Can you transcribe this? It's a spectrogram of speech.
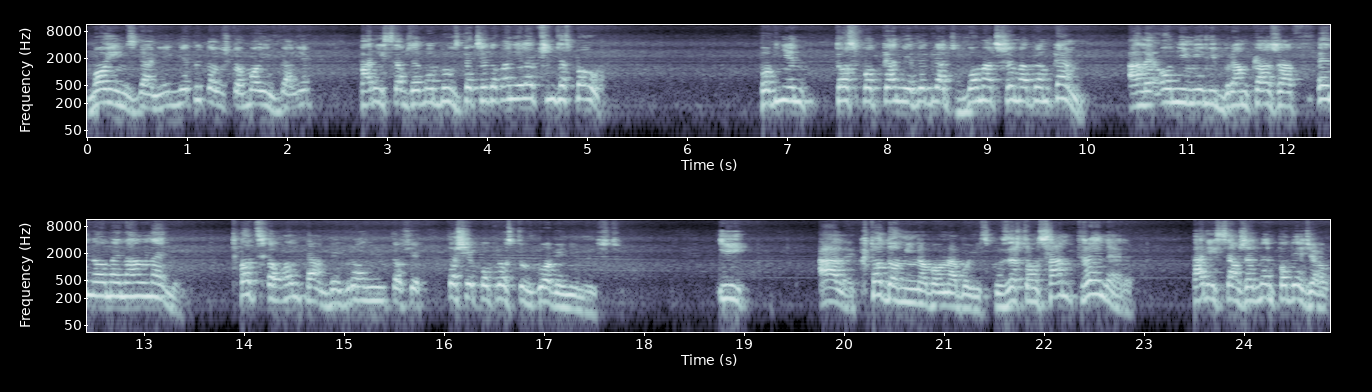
Moim zdaniem, nie tylko zresztą moim zdaniem, Paris Saint-Germain był zdecydowanie lepszym zespołem. Powinien to spotkanie wygrać dwoma, trzema bramkami, ale oni mieli bramkarza fenomenalnego. To, co on tam wybronił, to się, to się po prostu w głowie nie mieści. I, ale kto dominował na boisku? Zresztą sam trener Paris Saint-Germain powiedział,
